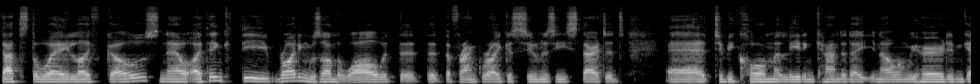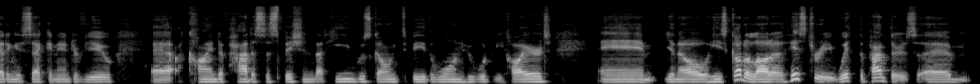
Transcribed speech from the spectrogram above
that's the way life goes. Now, I think the writing was on the wall with the the, the Frank Reich as soon as he started uh, to become a leading candidate. You know, when we heard him getting a second interview, uh, I kind of had a suspicion that he was going to be the one who would be hired. And um, you know, he's got a lot of history with the Panthers. Um,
